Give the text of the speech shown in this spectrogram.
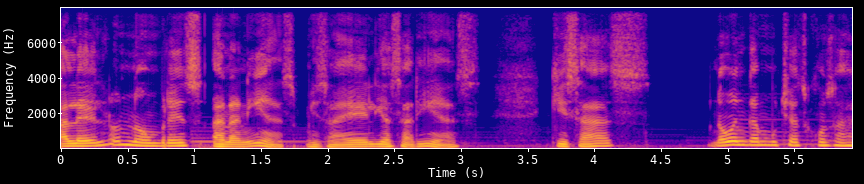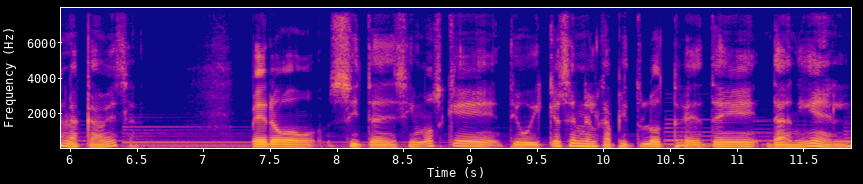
Al leer los nombres Ananías, Misael y Azarías, quizás no vengan muchas cosas a la cabeza. Pero si te decimos que te ubiques en el capítulo 3 de Daniel,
